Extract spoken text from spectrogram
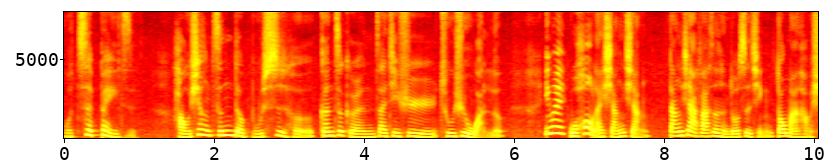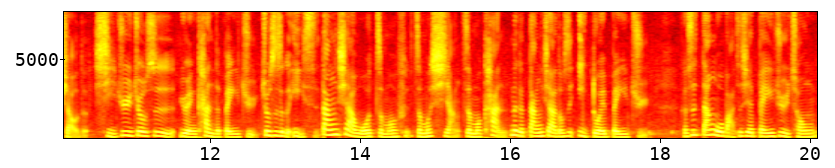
我这辈子好像真的不适合跟这个人再继续出去玩了，因为我后来想想。当下发生很多事情都蛮好笑的，喜剧就是远看的悲剧，就是这个意思。当下我怎么怎么想怎么看，那个当下都是一堆悲剧。可是当我把这些悲剧从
